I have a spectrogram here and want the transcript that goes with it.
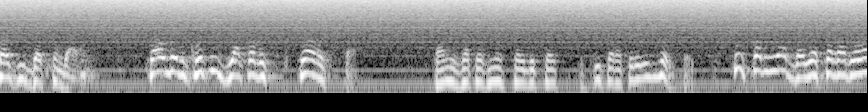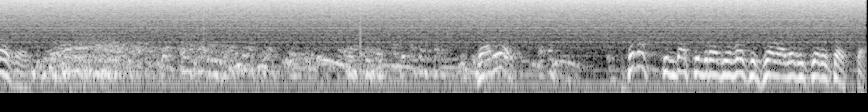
chodzi do księgarni. Chciałbym kupić jakąś książkę. Pan zapewne chciałby coś z literatury wyzwórczej. Wszystko mi jedno, jestem radiowowy. Radek, czy w naszym radiowozie działa nowy kierunkowskaz.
